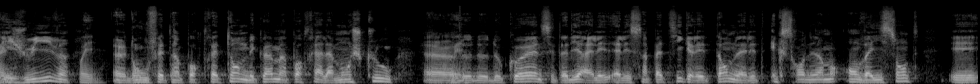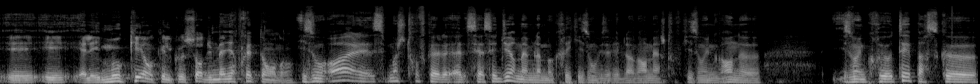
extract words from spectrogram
et juive, euh, dont vous faites un portrait tendre, mais quand même un portrait à la manche-clou euh, de, Cohen. C'est-à-dire, elle est, elle est sympathique, elle est tendre, mais elle est extraordinairement envahissante et, elle est moquée en quelque sorte d'une manière très tendre. Ils ont, oh, moi je trouve que c'est assez dur même la moquerie qu'ils ont vis-à-vis de leur grand-mère. Je trouve qu'ils ont une grande, euh, ils ont une cruauté parce que.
